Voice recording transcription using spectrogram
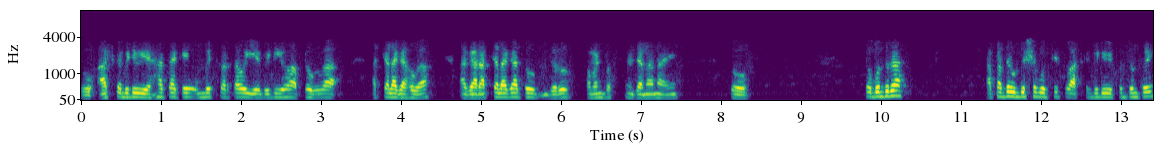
तो आज का वीडियो यहाँ तक है। उम्मीद करता हूँ ये वीडियो आप लोगों का अच्छा लगा होगा। अगर अच्छा लगा तो ज़रूर कमेंट बॉक्स में जनाना है। तो তো বন্ধুরা, আপনাদের উদ্দেশ্যে বলছি, তো আজকের ভিডিও এই পর্যন্তই।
